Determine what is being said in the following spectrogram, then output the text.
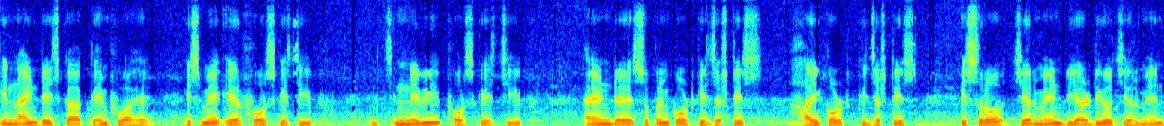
ये नाइन डेज़ का कैंप हुआ है। इसमें एयरफोर्स के चीफ नेवी फोर्स के चीफ एंड सुप्रीम कोर्ट के जस्टिस हाई कोर्ट की justice, ISRO chairman, DRDO chairman,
